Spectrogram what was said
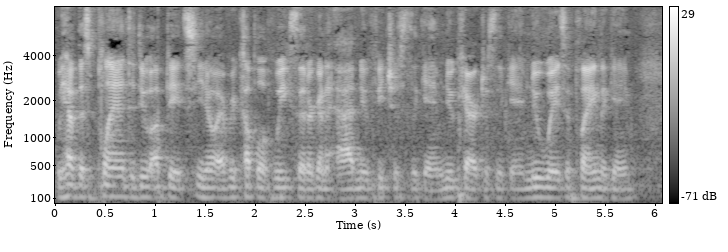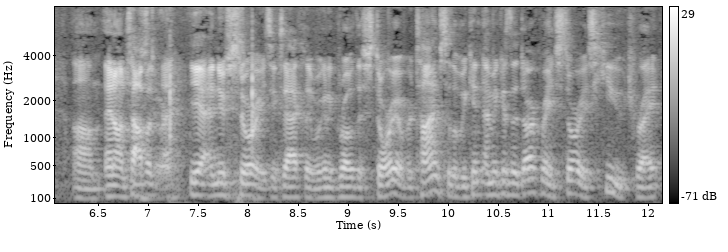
we have this plan to do updates, you know, every couple of weeks that are going to add new features to the game, new characters to the game, new ways of playing the game. Um, and on top of that, yeah, and new stories, exactly. We're going to grow the story over time so that we can, I mean, because the Dark Reign story is huge, right?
